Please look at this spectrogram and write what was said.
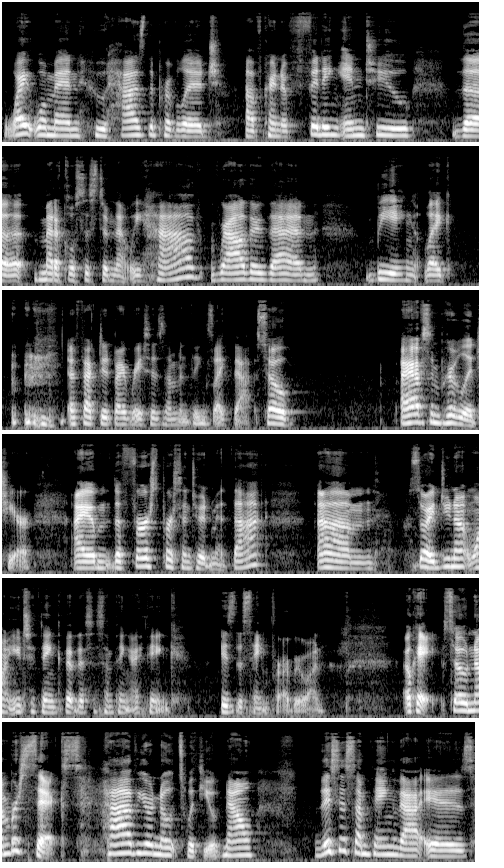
white woman who has the privilege of kind of fitting into the medical system that we have rather than being like affected by racism and things like that. So I have some privilege here. I am the first person to admit that. Um, so I do not want you to think that this is something I think is the same for everyone. Okay, so number six, have your notes with you. Now, this is something that is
